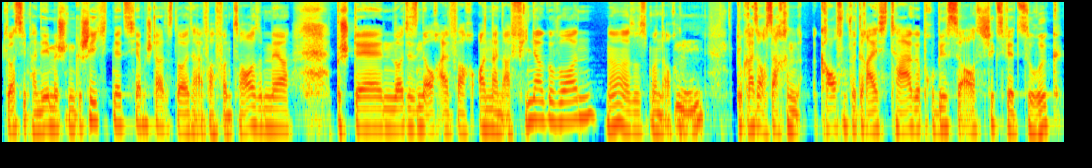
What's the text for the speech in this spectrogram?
du hast die pandemischen Geschichten jetzt hier am Start, dass Leute einfach von zu Hause mehr bestellen. Leute sind auch einfach online affiner geworden. Ne? Also dass man auch, mhm. du kannst auch Sachen kaufen für 30 Tage, probierst du aus, schickst wieder zurück.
